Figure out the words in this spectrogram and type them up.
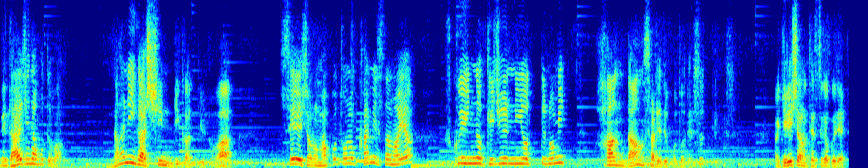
で大事なことは何が真理かっていうのは聖書の誠の神様や福音の基準によってのみ判断されることですっていうんです。ギリシャの哲学で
